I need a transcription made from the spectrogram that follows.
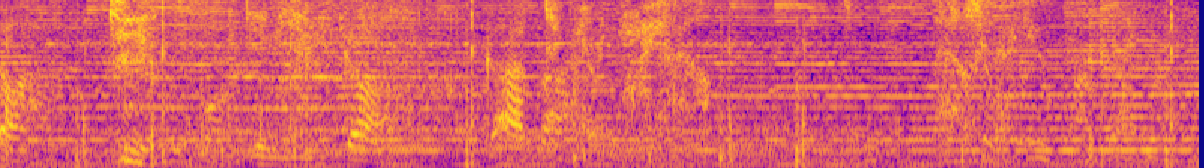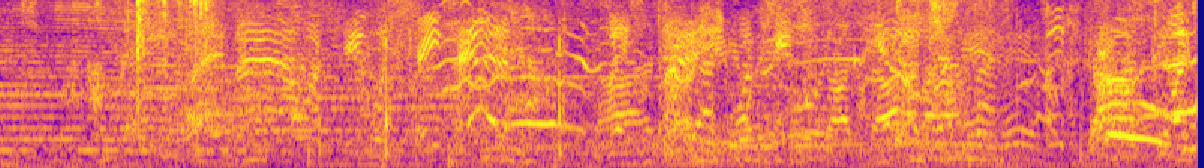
God. God. God, God. Only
